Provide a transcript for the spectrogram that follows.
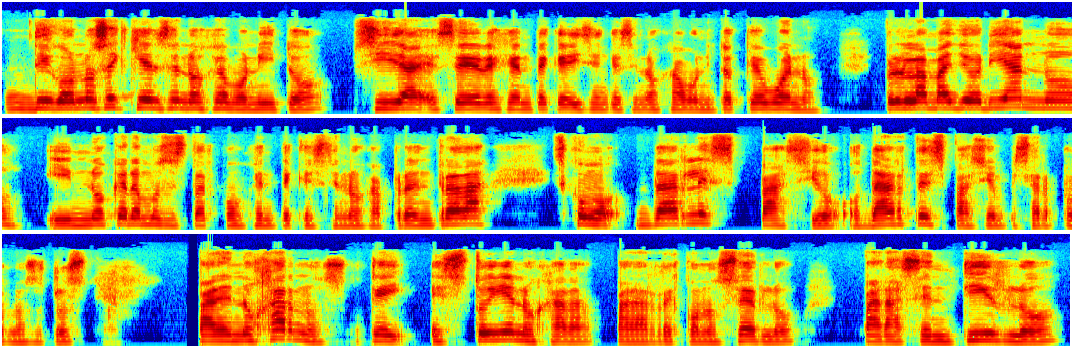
digo, no sé quién se enoje bonito, sí sé de gente que dicen que se enoja bonito, qué bueno, pero la mayoría no, y no queremos estar con gente que se enoja, pero de entrada es como darle espacio o darte espacio, empezar por nosotros, para enojarnos, ok, estoy enojada, para reconocerlo, para sentirlo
